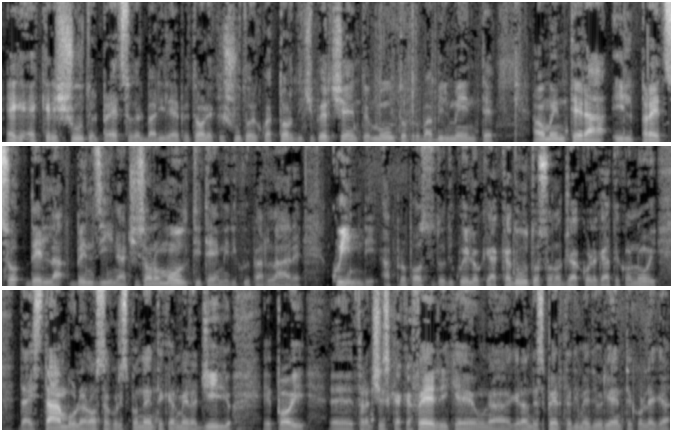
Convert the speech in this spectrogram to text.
è, è cresciuto, il prezzo del barile del petrolio è cresciuto del 14% e molto probabilmente aumenterà il prezzo della benzina. Ci sono molti temi di cui parlare. Quindi, a proposito di quello che è accaduto, sono già collegate con noi da Istanbul la nostra corrispondente Carmela Giglio e poi eh, Francesca Caferri, che è una grande esperta di Medio Oriente, collega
